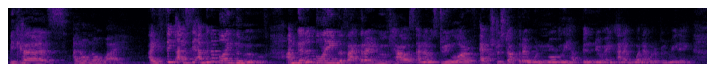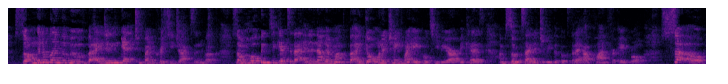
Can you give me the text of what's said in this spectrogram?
because I don't know why. I think, I'm, see, I'm gonna blame the move. I'm gonna blame the fact that I moved house and I was doing a lot of extra stuff that I wouldn't normally have been doing and I, when I would have been reading. So I'm gonna blame the move, but I didn't get to my Percy Jackson book. So I'm hoping to get to that in another month, but I don't want to change my April TBR because I'm so excited to read the books that I have planned for April. So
